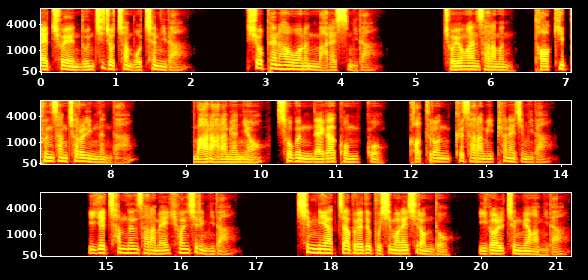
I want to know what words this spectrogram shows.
애초에 눈치조차 못 챕니다. 쇼펜하우어는 말했습니다. 조용한 사람은 더 깊은 상처를 입는다. 말 안 하면요, 속은 내가 곰고 겉으론 그 사람이 편해집니다. 이게 참는 사람의 현실입니다. 심리학자 브래드 부시먼의 실험도 이걸 증명합니다.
